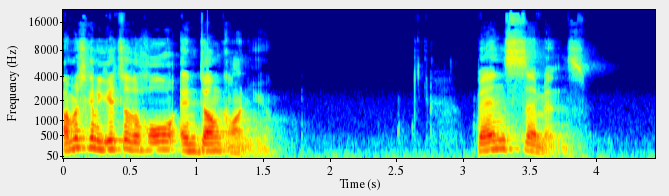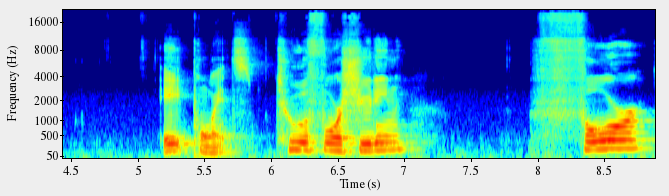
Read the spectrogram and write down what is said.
I'm just going to get to the hole and dunk on you. Ben Simmons, eight points, two of four shooting, four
